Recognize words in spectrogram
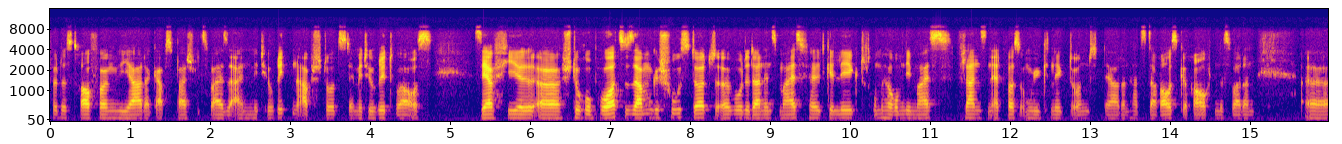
für das darauffolgende Jahr. Da gab es beispielsweise einen Meteoritenabsturz. Der Meteorit war aus sehr viel äh, Styropor zusammengeschustert, äh, wurde dann ins Maisfeld gelegt, drumherum die Maispflanzen etwas umgeknickt und ja, dann hat es da rausgeraucht und das war dann äh,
